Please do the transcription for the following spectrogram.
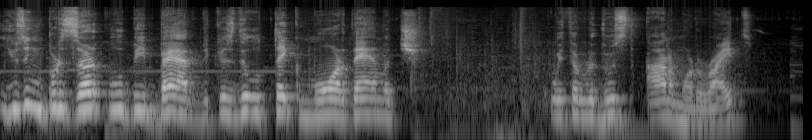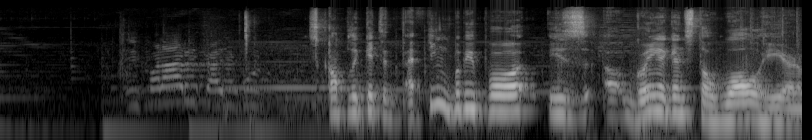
using Berserk will be bad because they will take more damage with a reduced armor, right? It's complicated. I think Puppy Paw is uh, going against a wall here.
